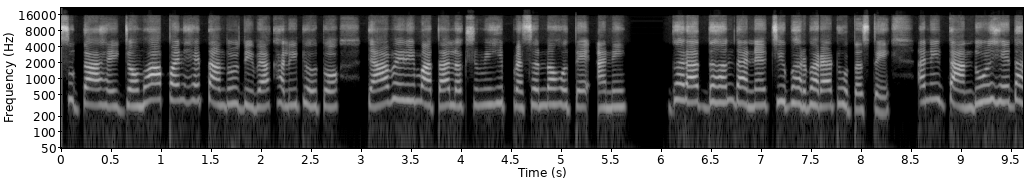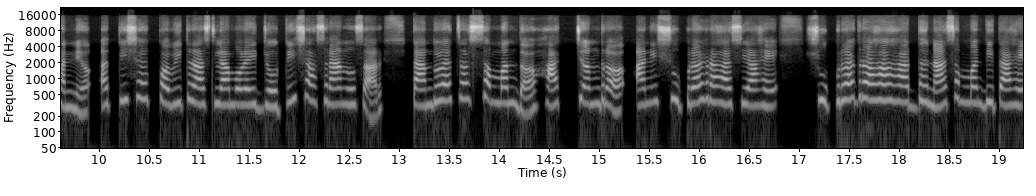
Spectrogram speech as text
सुद्धा आहे. जेव्हा आपण हे तांदूळ दिव्याखाली ठेवतो त्यावेळी माता लक्ष्मी ही प्रसन्न होते आणि घरात दहन धान्याची भरभराट होत असते. आणि तांदूळ हे धान्य अतिशय पवित्र असल्यामुळे ज्योतिषशास्त्रानुसार तांदूळाचा संबंध हा चंद्र आणि शुक्र ग्रहाशी आहे. शुक्र ग्रह हा धनासंबंधित आहे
